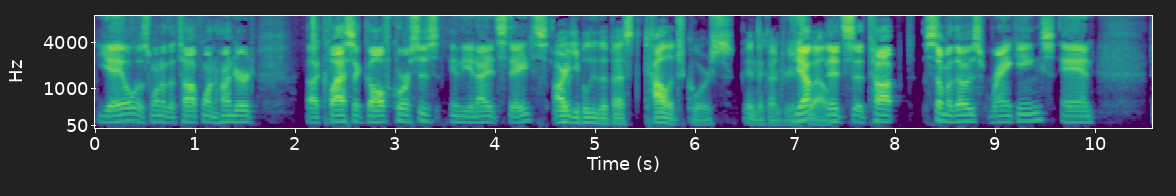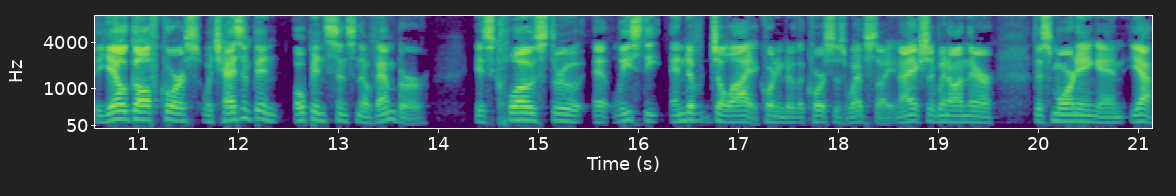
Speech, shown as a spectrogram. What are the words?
Yale as one of the top 100 uh, classic golf courses in the United States. Arguably the best college course in the country yep, as well. it's atop some of those rankings. And the Yale Golf Course, which hasn't been open since November, is closed through at least the end of July, according to the course's website. And I actually went on there this morning, and yeah,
